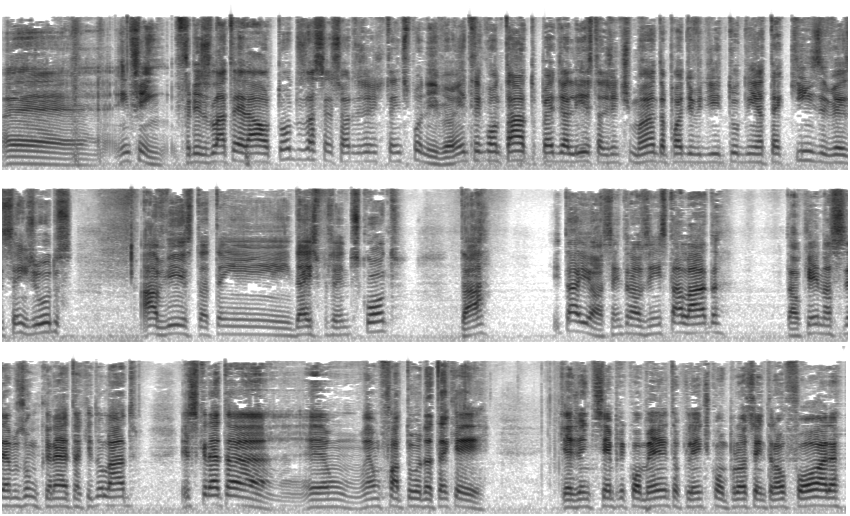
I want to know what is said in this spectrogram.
é, enfim, friso lateral, todos os acessórios a gente tem disponível. Entre em contato, pede a lista, a gente manda, pode dividir tudo em até 15 vezes sem juros. À vista tem 10% de desconto, tá? E tá aí, ó, centralzinha instalada, tá ok? Nós fizemos um Creta aqui do lado. Esse Creta é um, é um fator até que que a gente sempre comenta, o cliente comprou a central fora,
